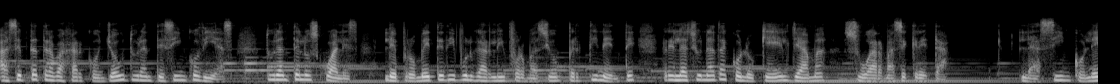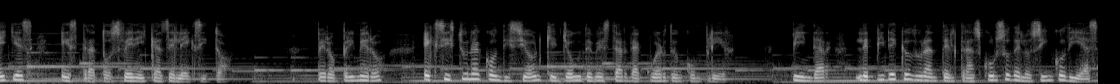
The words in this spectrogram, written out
acepta trabajar con Joe durante cinco días, durante los cuales le promete divulgar la información pertinente relacionada con lo que él llama su arma secreta, las cinco leyes estratosféricas del éxito. Pero primero, existe una condición que Joe debe estar de acuerdo en cumplir. Pindar le pide que durante el transcurso de los cinco días,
